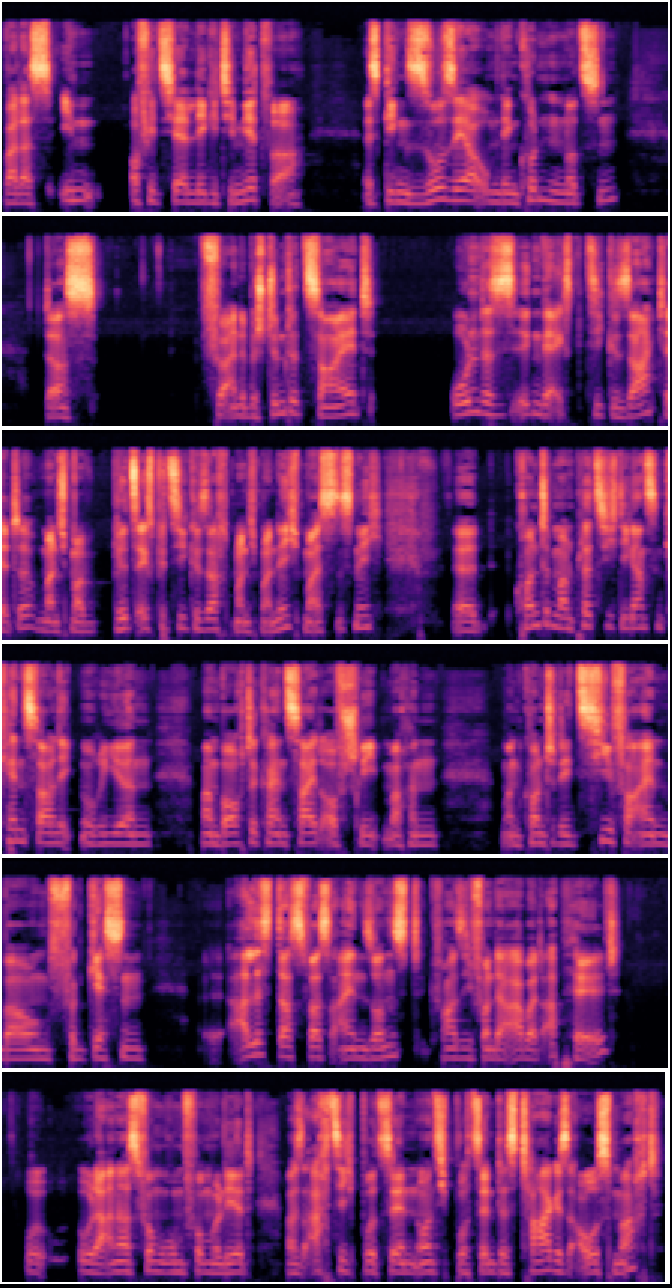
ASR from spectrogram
weil das inoffiziell legitimiert war. Es ging so sehr um den Kundennutzen, dass für eine bestimmte Zeit ohne dass es irgendwer explizit gesagt hätte, manchmal wird es explizit gesagt, manchmal nicht, meistens nicht, äh, konnte man plötzlich die ganzen Kennzahlen ignorieren, man brauchte keinen Zeitaufschrieb machen, man konnte die Zielvereinbarung vergessen, äh, alles das, was einen sonst quasi von der Arbeit abhält, oder andersrum formuliert, was 80 Prozent, 90 Prozent des Tages ausmacht,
